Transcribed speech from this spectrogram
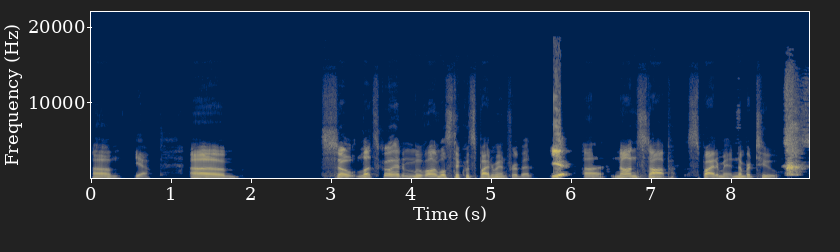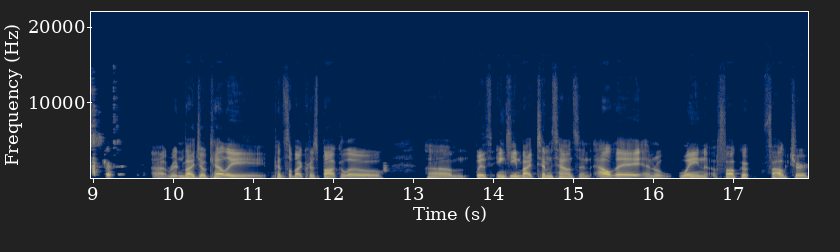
um, yeah. Um, so let's go ahead and move on. We'll stick with Spider Man for a bit. Yeah. Uh, nonstop Spider Man number two. uh, written by Joe Kelly, penciled by Chris Bachalo, um, with inking by Tim Townsend, Al Vey, and Wayne Faucher.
